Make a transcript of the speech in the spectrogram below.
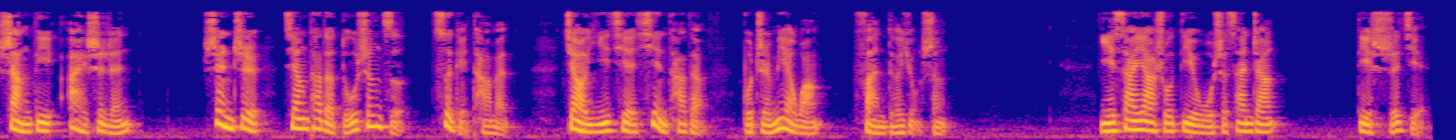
上帝爱世人，甚至将他的独生子赐给他们，叫一切信他的不至灭亡，反得永生。以赛亚书第五十三章第十节，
